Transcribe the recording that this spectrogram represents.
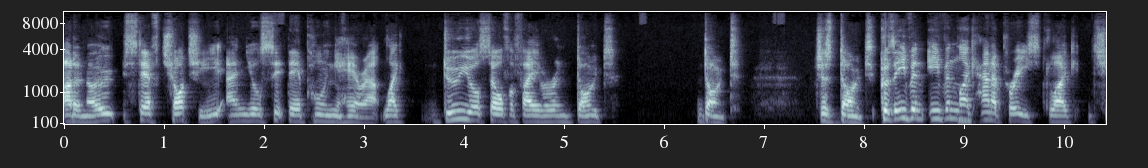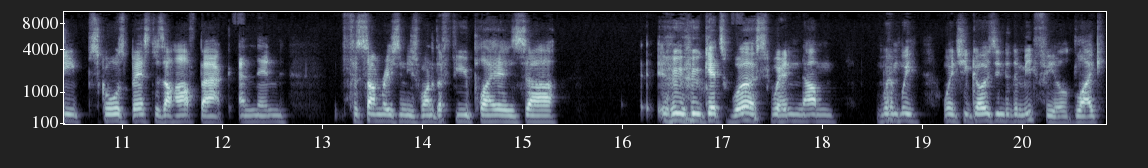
I don't know, Steph Chiocci, and you'll sit there pulling your hair out. Like, do yourself a favor and don't, don't, just don't. Because even even like Hannah Priest, like she scores best as a halfback, and then for some reason is one of the few players uh, who who gets worse when um when we when she goes into the midfield. Like,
